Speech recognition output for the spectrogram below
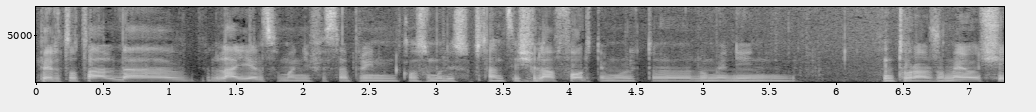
per total, dar la el s-a manifestat prin consumul de substanțe și la foarte multă lume din înturajul meu și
